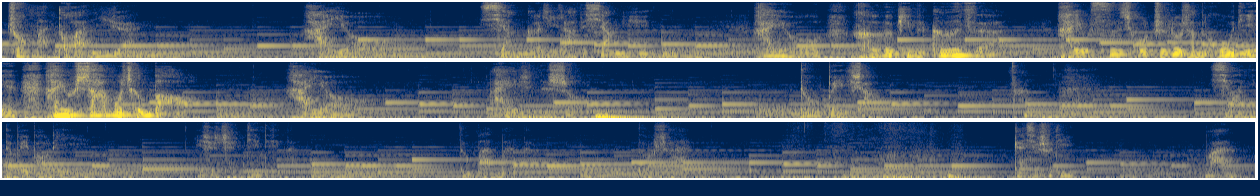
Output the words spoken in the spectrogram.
装满团圆。还有。香格里拉的祥云，还有和平的鸽子，还有丝绸之路上的蝴蝶，还有沙漠城堡，还有爱人的手，都背上。希望你的背包里也是沉甸甸的，都满满的，都是爱。感谢收听，晚安。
